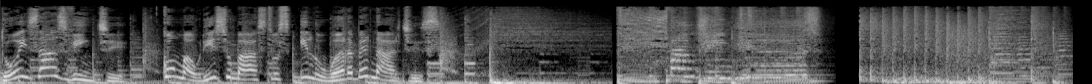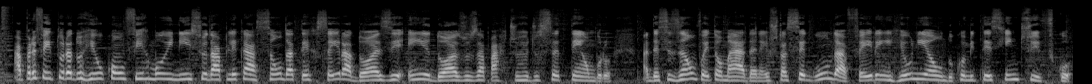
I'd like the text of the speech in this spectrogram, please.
2 às 20, com Maurício Bastos e Luana Bernardes. A Prefeitura do Rio confirma o início da aplicação da terceira dose em idosos a partir de setembro. A decisão foi tomada nesta segunda-feira em reunião do Comitê Científico.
